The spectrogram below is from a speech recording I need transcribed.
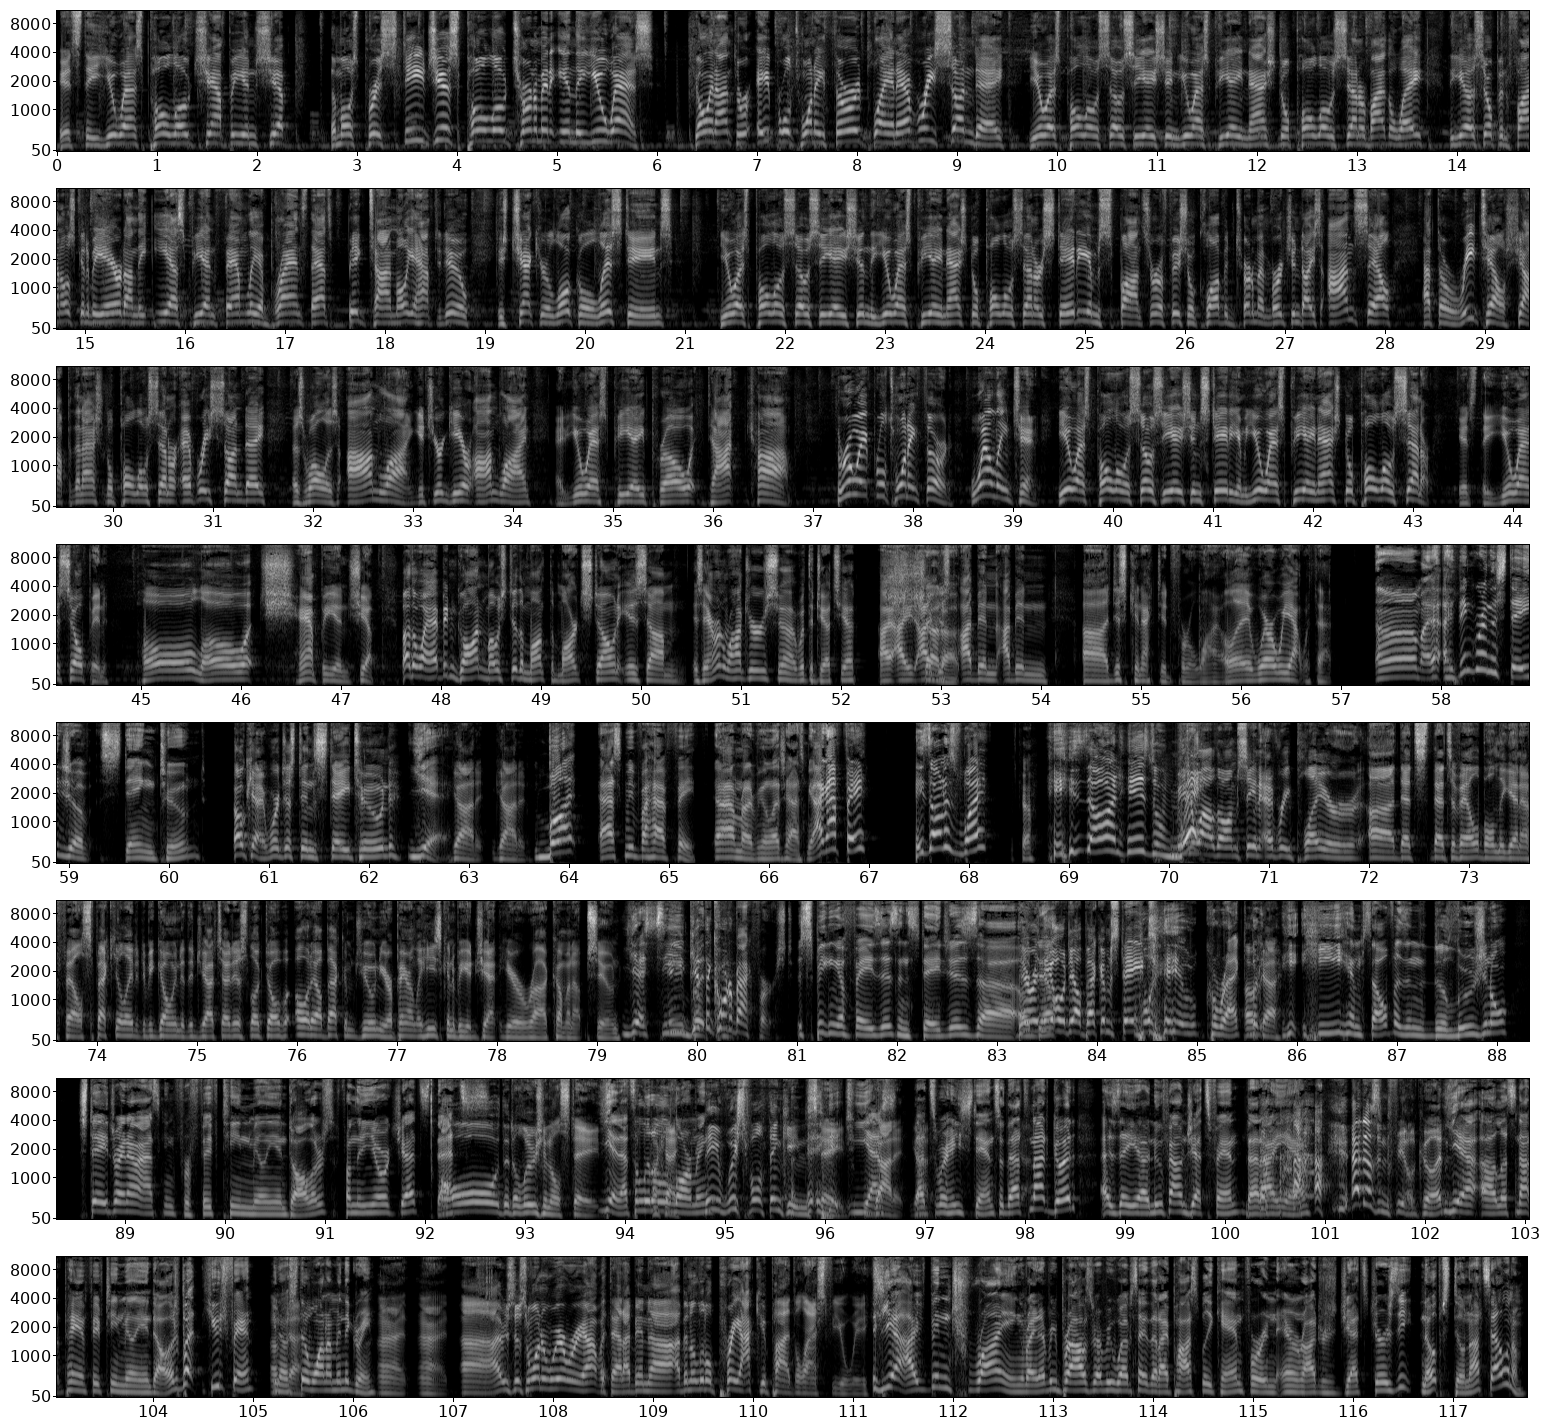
It's the U.S. Polo Championship, the most prestigious polo tournament in the U.S. Going on through April 23rd, playing every Sunday. U.S. Polo Association, USPA National Polo Center. By the way, the U.S. Open Final is going to be aired on the ESPN family of brands. That's big time. All you have to do is check your local listings. U.S. Polo Association, the USPA National Polo Center Stadium sponsor, official club and tournament merchandise on sale at the retail shop at the National Polo Center every Sunday, as well as online. Get your gear online at USPAPro.com. Through April 23rd, Wellington, U.S. Polo Association Stadium, USPA National Polo Center. It's the U.S. Open Polo Championship. By the way, I've been gone most of the month of March. Stone is um is Aaron Rodgers uh, with the Jets yet? I I, I Shut just up. I've been I've been uh, disconnected for a while. Uh, where are we at with that? Um, I, I think we're in the stage of staying tuned. Okay, we're just in stay tuned. Yeah. Got it. Got it. But ask me if I have faith. I'm not even gonna let you ask me. I got faith. He's on his way. Okay. He's on his way. Meanwhile, though, I'm seeing every player uh, that's that's available in the NFL speculated to be going to the Jets. I just looked over Odell Beckham Jr. Apparently, he's going to be a Jet here uh, coming up soon. Yes, see, get the quarterback first. speaking of phases and stages, uh, They're in the Odell- Odell Beckham stage. correct. Okay. But he, he himself is in the delusional stage right now, asking for fifteen million dollars from the New York Jets. That's oh, the delusional stage. yeah, that's a little Okay. alarming. The wishful thinking stage. yes, got it. got that's it. where he stands. So that's not good as a uh, newfound Jets fan that I am. that doesn't feel good. yeah, uh, let's not pay him fifteen million dollars, but huge fan. You know, still want him in the green. All right, all right. Uh, I was just wondering where we're at with that. I've been uh, I've been a little preoccupied the last few weeks. Yeah, I've been trying right every browser, every website that I possibly can for an Aaron Rodgers Jets jersey. Nope, still not selling them.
